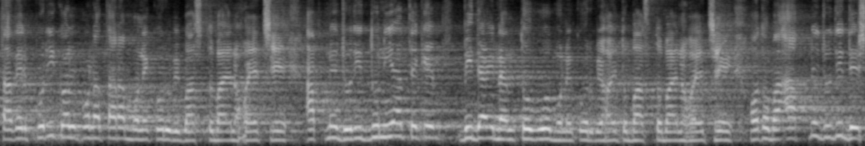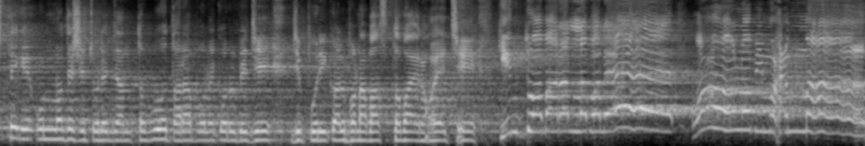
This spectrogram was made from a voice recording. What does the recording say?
তাদের পরিকল্পনা তারা মনে করবে বাস্তবায়ন হয়েছে। আপনি যদি দুনিয়া থেকে বিদায় নেন, তবুও মনে করবে হয়তো বাস্তবায়ন হয়েছে। অথবা আপনি যদি দেশ থেকে অন্য দেশে চলে যান, তবুও তারা মনে করবে যে যে পরিকল্পনা বাস্তবায়ন হয়েছে। কিন্তু আমার আল্লাহ বলে, ও নবী মোহাম্মদ,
